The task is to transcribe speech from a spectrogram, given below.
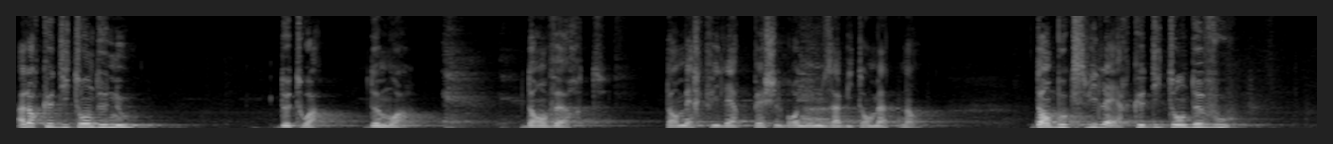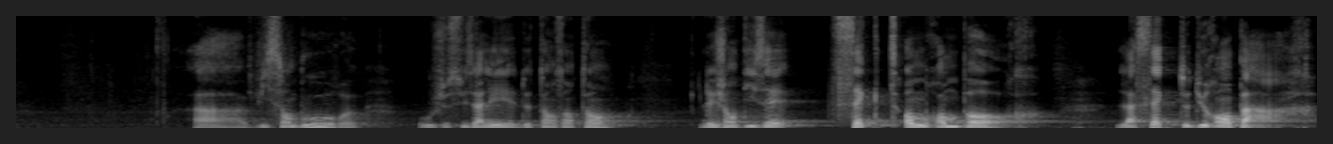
Alors que dit-on de nous, de toi, de moi, d'Anvert, dans Merkwiller, Pechelbronn, où nous habitons maintenant. Dans Buxwiller, que dit-on de vous? À Wissembourg, où je suis allé de temps en temps, les gens disaient secte om rampor, la secte du rempart,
